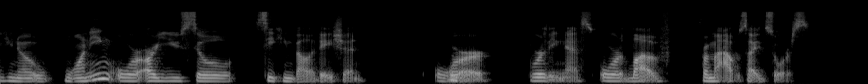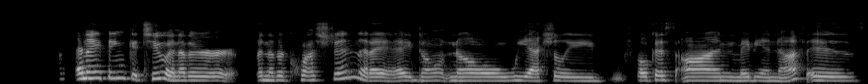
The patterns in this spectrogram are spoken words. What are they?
you know wanting or are you still seeking validation hmm. or worthiness or love from an outside source. And I think too another another question that I, I don't know we actually focus on maybe enough is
